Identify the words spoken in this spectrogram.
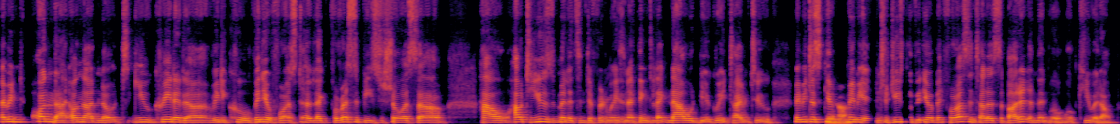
I mean, on that, on that note, you created a really cool video for us, to, like for recipes to show us uh, how how to use millets in different ways. And I think like now would be a great time to maybe just give Yeah. maybe introduce the video a bit for us and tell us about it, and then we'll we'll cue it up.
